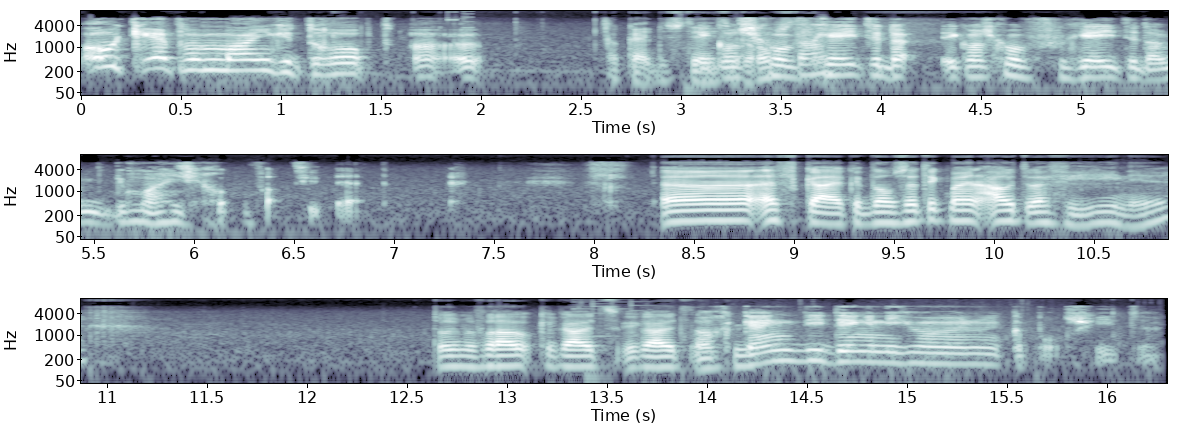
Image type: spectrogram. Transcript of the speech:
Oh, ik heb een mine gedropt. Oh, oh. Oké, dus deze Ik was gewoon staan. vergeten dat, ik was gewoon vergeten dat ik de mine gedropt had. Eh, even kijken, dan zet ik mijn auto even hier neer. Sorry mevrouw, kijk uit, kijk uit. U. kan die dingen niet gewoon kapot schieten?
